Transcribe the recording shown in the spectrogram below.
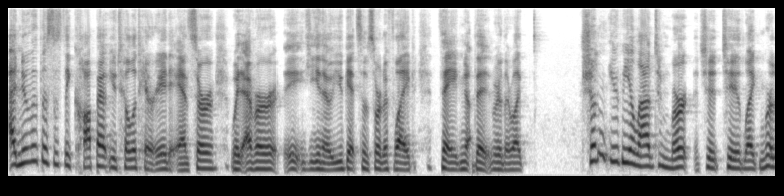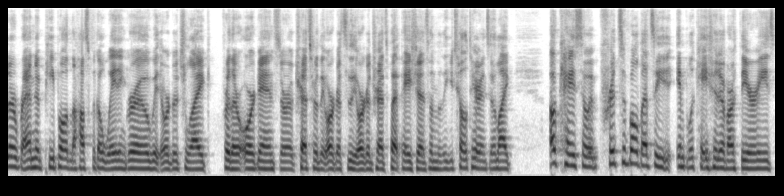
I knew that this is the cop out utilitarian answer whenever you know you get some sort of like thing that where they're like shouldn't you be allowed to mur- to to like murder random people in the hospital waiting room in order to like for their organs or transfer the organs to the organ transplant patients and the utilitarians are like okay, so in principle, that's the implication of our theories,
